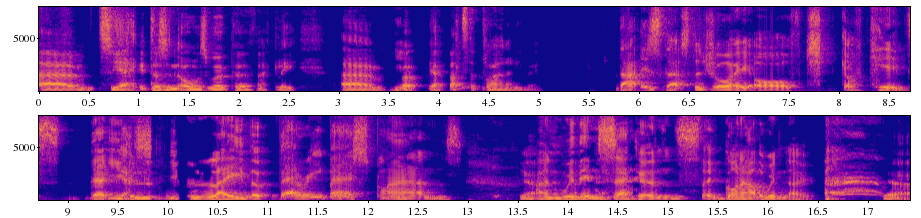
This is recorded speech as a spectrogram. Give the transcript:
Um, so yeah, it doesn't always work perfectly. Um, yeah. But yeah, that's the plan anyway that is that's the joy of of kids that you yes. can you can lay the very best plans yeah. and within seconds they've gone out the window yeah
